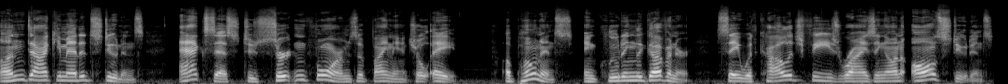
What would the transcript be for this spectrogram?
undocumented students access to certain forms of financial aid. Opponents, including the governor, say with college fees rising on all students,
